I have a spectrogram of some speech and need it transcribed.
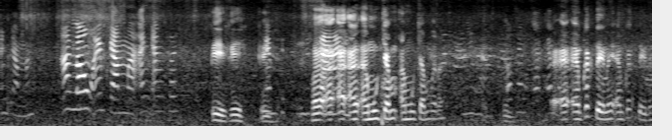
anh cầm á à lâu em cầm mà anh ăn coi. Cái gì cái gì? Cái gì? em Thôi, ăn muốn chấm ăn muốn chấm cái đó. Ok, em- em, em cắt tiền đi em cắt tiền đi.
